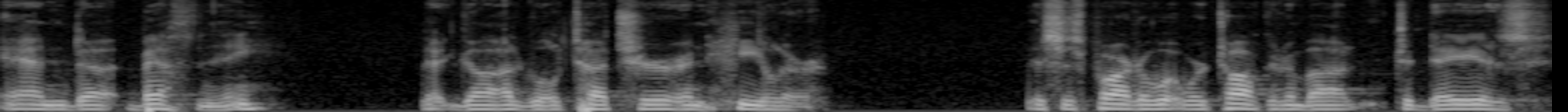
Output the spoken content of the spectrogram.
and uh, Bethany that God will touch her and heal her. This is part of what we're talking about today is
